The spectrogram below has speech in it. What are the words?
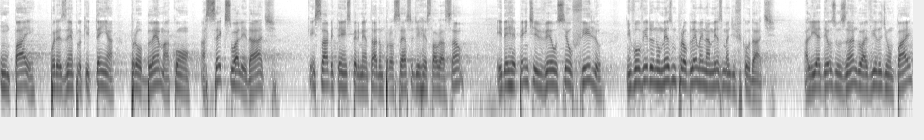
um pai, por exemplo, que tenha problema com a sexualidade, quem sabe tenha experimentado um processo de restauração e de repente vê o seu filho envolvido no mesmo problema e na mesma dificuldade. Ali é Deus usando a vida de um pai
